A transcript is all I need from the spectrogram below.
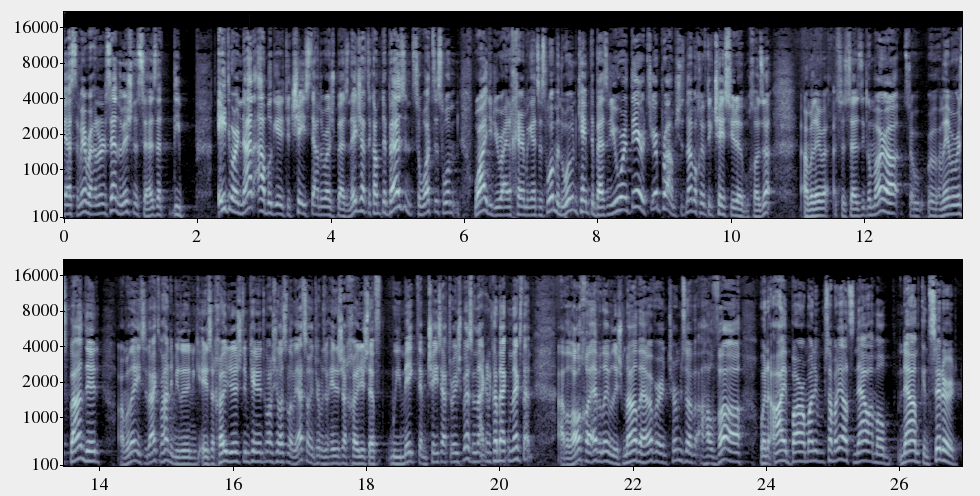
asked the Meir, I understand the Mishnah says that the Eidim are not obligated to chase down the Rosh Bezin. They just have to come to Bezin. So what's this woman? Why did you write a cherem against this woman? The woman came to Bezin, you weren't there. It's your problem. She's not going to chase you to Mechuzah. So says the Gemara. So Meir responded, said back to Mahani, That's only in terms of Chodesh. If we make them chase after Rosh Bezin, they're not going to come back the next time. However, in terms of halva, when I borrow money from someone somebody else, now I'm now I'm considered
